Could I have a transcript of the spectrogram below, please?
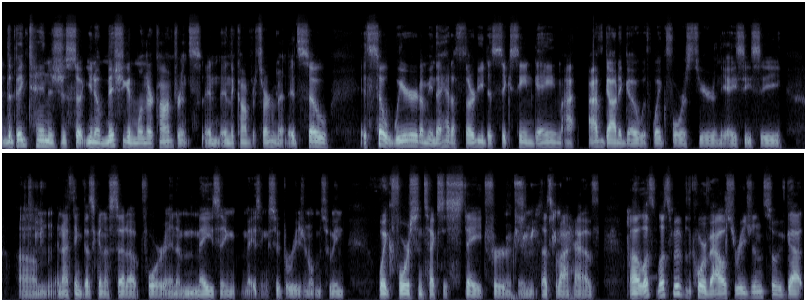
the Big Ten is just so you know Michigan won their conference in, in the conference tournament. It's so it's so weird. I mean, they had a thirty to sixteen game. I I've got to go with Wake Forest here in the ACC, um, and I think that's going to set up for an amazing amazing super regional between Wake Forest and Texas State for and that's what I have. Uh, let's let's move to the Corvallis region. So we've got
